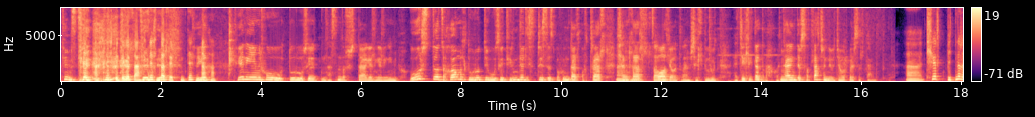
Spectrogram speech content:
Тийм үстэй. Ахнах гэдэг л ахнахтаа л ирдэн те. Аха. Тэгээ нэг иймэрхүү дүр үсгээд тасн турштай гэл ингээл ийм өөртөө зохиомл дүрүүдийг үсгээд тэрэндээ л стрессээс бухимдаал гутраал шаналал зовоол яваад байгаа юм шиг л дүрүүд ажиглагдаад байгаа байхгүй. Та энэ дээр судлаач нь юу ямар байр суурьтай ханддаг? Аа тэгэхээр бид нар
